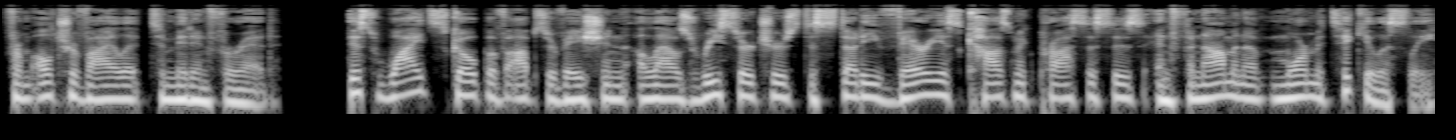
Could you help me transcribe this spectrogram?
from ultraviolet to mid-infrared. This wide scope of observation allows researchers to study various cosmic processes and phenomena more meticulously,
